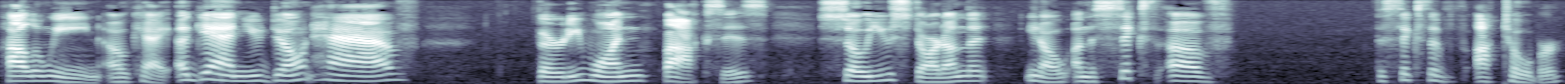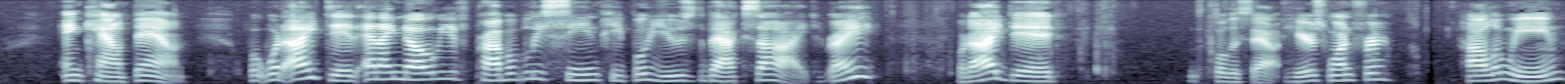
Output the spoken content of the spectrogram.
Halloween. Okay. Again, you don't have 31 boxes. So you start on the, you know, on the 6th of the 6th of October and count down. But what I did, and I know you've probably seen people use the back side, right? What I did, pull this out. Here's one for Halloween.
